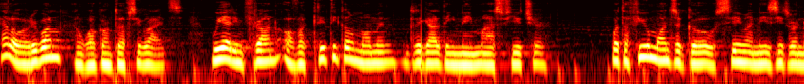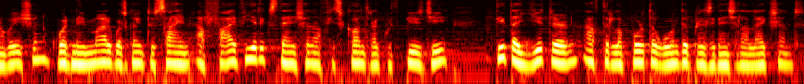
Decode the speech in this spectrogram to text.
Hello everyone and welcome to FC Bytes. We are in front of a critical moment regarding Neymar's future. What a few months ago seemed an easy renovation, where Neymar was going to sign a 5-year extension of his contract with PSG, did a U-turn after Laporta won the presidential elections.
